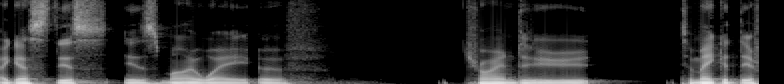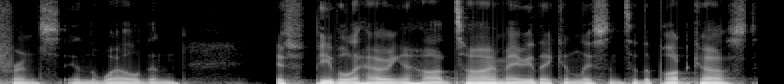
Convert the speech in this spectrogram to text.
I guess this is my way of trying to to make a difference in the world. And if people are having a hard time, maybe they can listen to the podcast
